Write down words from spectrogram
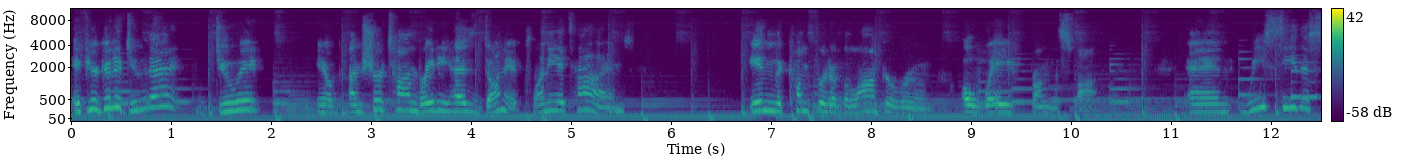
if you're gonna do that, do it. You know, I'm sure Tom Brady has done it plenty of times in the comfort of the locker room away from the spotlight. And we see this,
